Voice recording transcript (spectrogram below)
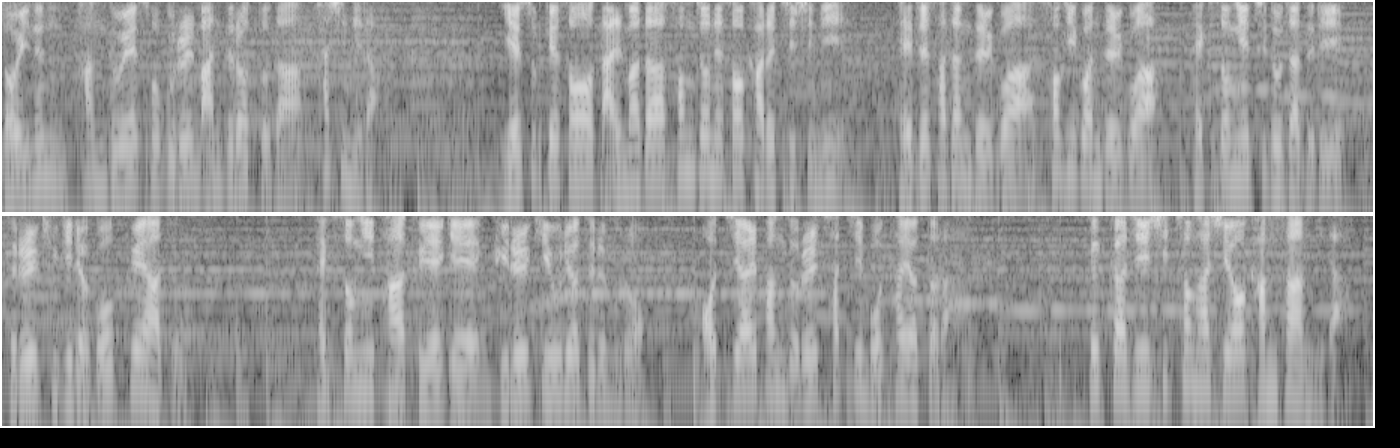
너희는 강도의 소굴을 만들었도다 하시니라 예수께서 날마다 성전에서 가르치시니 대제사장들과 서기관들과 백성의 지도자들이 그를 죽이려고 꾀하되 백성이 다 그에게 귀를 기울여 들으므로 어찌할 방도를 찾지 못하였더라. 끝까지 시청하시어 감사합니다.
